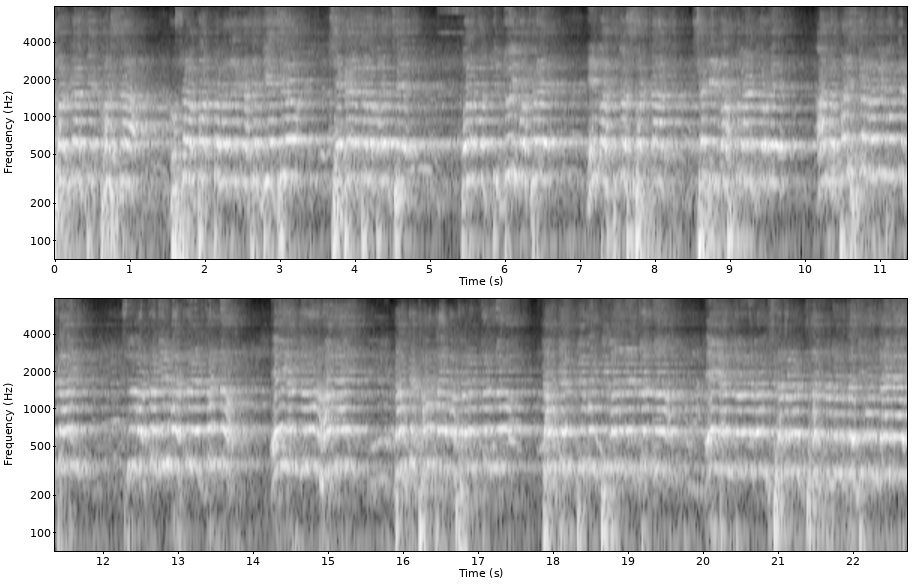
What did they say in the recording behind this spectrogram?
সরকার যে খসড়া ঘোষণাপত্র নির্বাচনের জন্য এই আন্দোলন হয় নাই। কাউকে ক্ষমতায় বসানোর জন্য, কাউকে মন্ত্রী বানানোর জন্য এই আন্দোলন এবং সাধারণ ছাত্র জনতা জীবন দেয় নাই।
